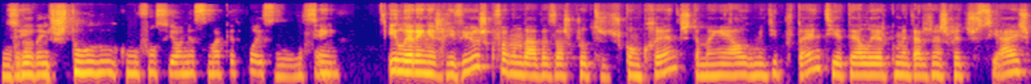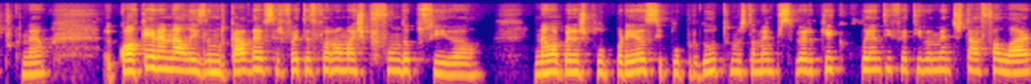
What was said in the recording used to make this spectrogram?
um verdadeiro estudo de como funciona esse marketplace, no, no fundo. Sim. E lerem as reviews que foram dadas aos produtos dos concorrentes também é algo muito importante e até ler comentários nas redes sociais, porque não? Qualquer análise de mercado deve ser feita de forma mais profunda possível não apenas pelo preço e pelo produto, mas também perceber o que é que o cliente efetivamente está a falar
